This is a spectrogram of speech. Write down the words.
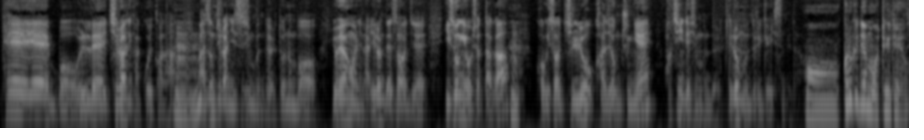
폐에 뭐 원래 질환이 갖고 있거나 음. 만성 질환이 있으신 분들 또는 뭐 요양원이나 이런 데서 이제 이송해 오셨다가 음. 거기서 진료 과정 중에 확진이 되신 분들 이런 분들이 꽤 있습니다. 어, 그렇게 되면 어떻게 돼요?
